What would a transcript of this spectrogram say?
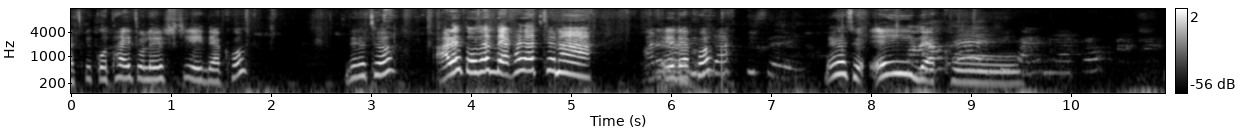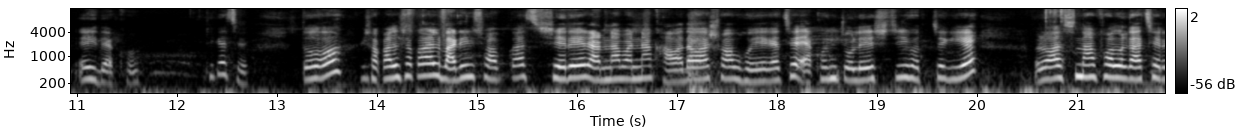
আজকে কোথায় চলে এসেছি এই দেখো। দেখেছ? আরে তোদের দেখা যাচ্ছে না। এই দেখো। দেখেছ? এই দেখো। এই দেখো। ঠিক আছে? তো সকাল সকাল বাড়ির সব কাজ সেরে রান্না বান্না খাওয়া দাওয়া সব হয়ে গেছে। এখন চলে এসেছি হচ্ছে গিয়ে রসনা ফল গাছের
